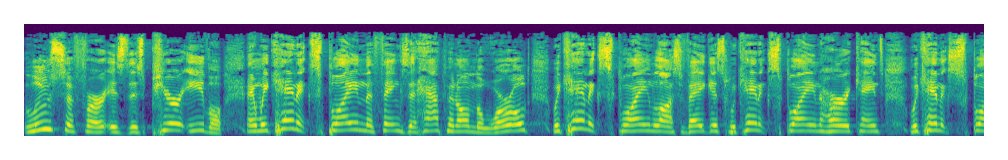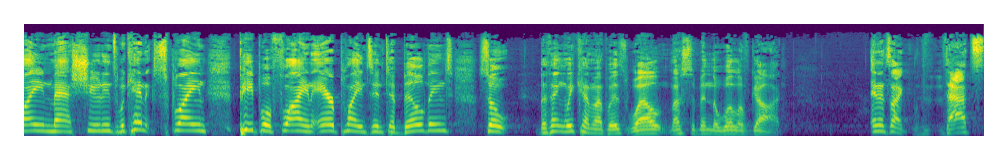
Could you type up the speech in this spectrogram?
Lucifer is this pure evil. And we can't explain the things that happen on the world. We can't explain Las Vegas. We can't explain hurricanes. We can't explain mass shootings. We can't explain people flying airplanes into buildings. So the thing we come up with, well, must have been the will of God. And it's like, that's,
